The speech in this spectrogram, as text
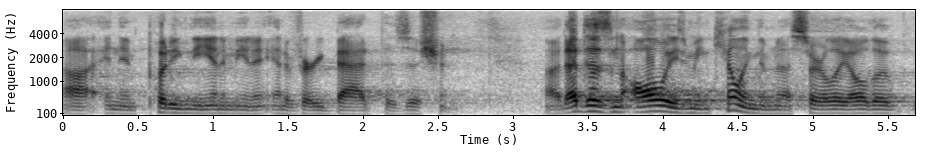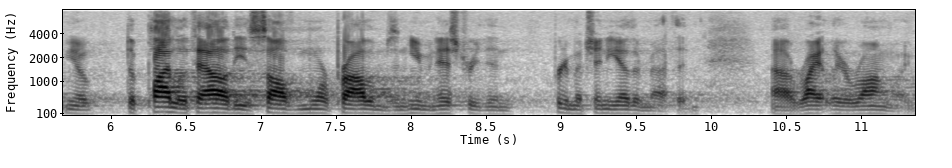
uh, and then putting the enemy in a, in a very bad position. Uh, that doesn't always mean killing them necessarily, although you know, applied lethality has solved more problems in human history than pretty much any other method, uh, rightly or wrongly.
